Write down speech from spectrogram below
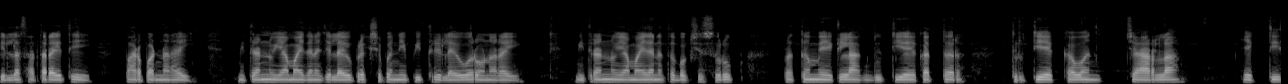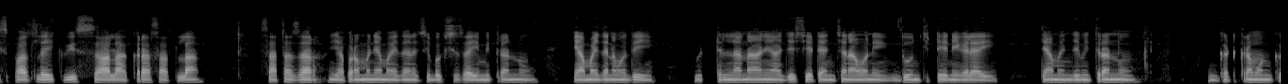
जिल्हा सातारा येथे पार पडणार आहे. मित्रांनो या मैदानाचे लाईव्ह प्रक्षेपण हे पी थ्री लाईव्हवर होणार आहे. मित्रांनो या मैदानाचं बक्षीस स्वरूप प्रथम एक लाख द्वितीय एकाहत्तर तृतीय एक्कावन्न चारला एकतीस पाचला एकवीस सहाला अकरा सातला सात हजार. याप्रमाणे या मैदानाचे बक्षीस आहे. मित्रांनो या मैदानामध्ये विठ्ठल नाना आणि अजय शेट यांच्या नावाने दोन चिठ्ठे निघाले आहे. त्या म्हणजे मित्रांनो गट क्रमांक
